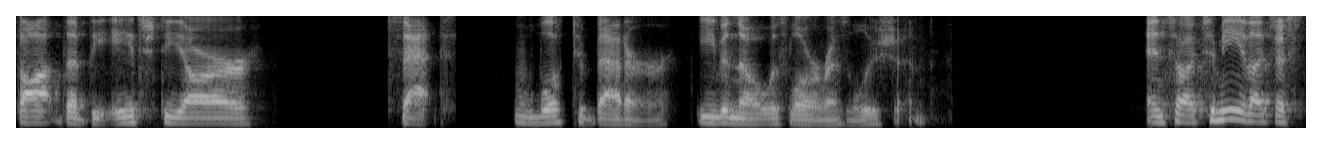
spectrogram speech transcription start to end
thought that the HDR set looked better, even though it was lower resolution. And so to me, that just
